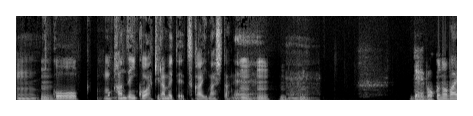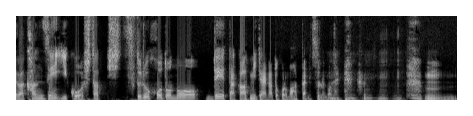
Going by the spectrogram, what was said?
うん、うん移行もう完全移行諦めて使いましたね。うんうんううんんで、僕の場合は完全移行した、するほどのデータかみたいなところもあったりするので。うんうん うん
